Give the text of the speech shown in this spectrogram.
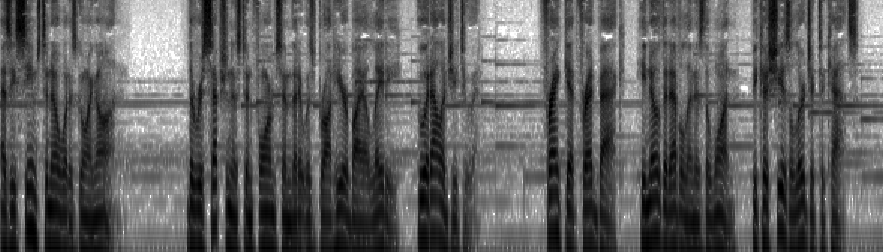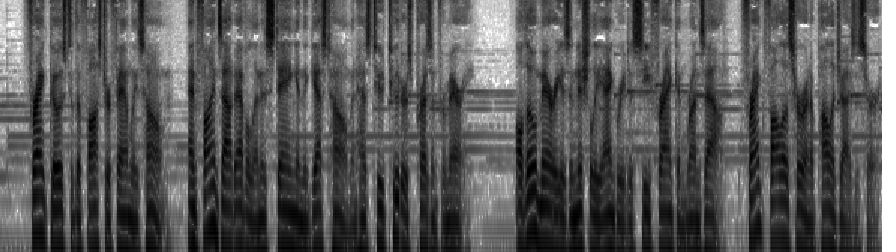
as he seems to know what is going on. The receptionist informs him that it was brought here by a lady, who had allergy to it. Frank get Fred back, he know that Evelyn is the one, because she is allergic to cats. Frank goes to the foster family's home, and finds out Evelyn is staying in the guest home and has two tutors present for Mary. Although Mary is initially angry to see Frank and runs out, Frank follows her and apologizes her.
